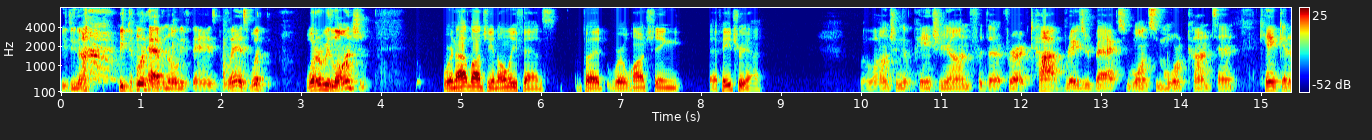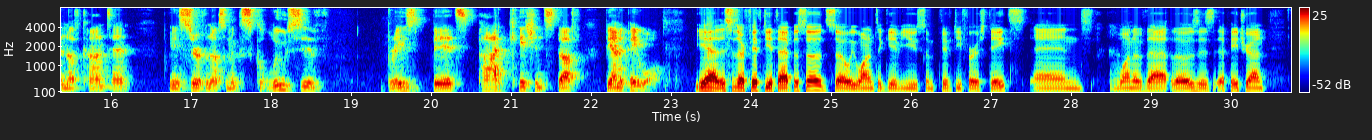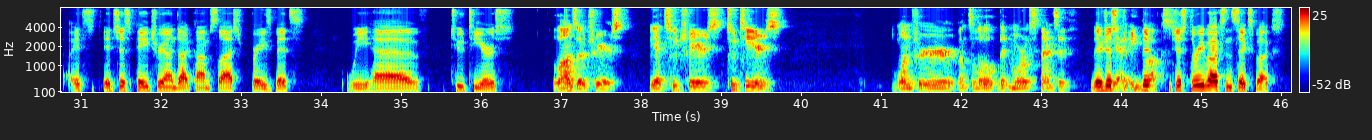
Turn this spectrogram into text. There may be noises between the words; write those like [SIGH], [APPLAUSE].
We do not. [LAUGHS] We don't have an OnlyFans. But Lance, what what are we launching? We're not launching an OnlyFans, but we're launching a Patreon. We're launching a Patreon for the for our top Razorbacks who want some more content, can't get enough content. We're gonna be serving up some exclusive braised bits, pod kitchen stuff behind a paywall. Yeah, this is our 50th episode, so we wanted to give you some 51st dates, and one of that those is a Patreon. It's it's just patreon.com slash braisebits. We have two tiers. Alonzo tiers. We have two tiers, two tiers. One for one's a little bit more expensive. They're just they're bucks? just three bucks and six bucks.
